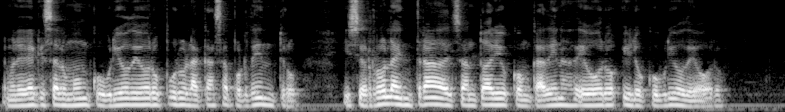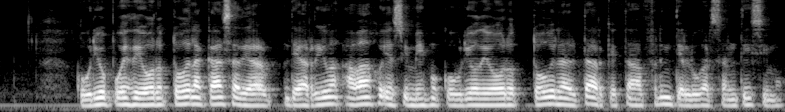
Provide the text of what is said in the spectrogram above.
De manera que Salomón cubrió de oro puro la casa por dentro, y cerró la entrada del santuario con cadenas de oro y lo cubrió de oro. Cubrió pues de oro toda la casa de, arriba abajo y asimismo cubrió de oro todo el altar que estaba frente al lugar santísimo.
